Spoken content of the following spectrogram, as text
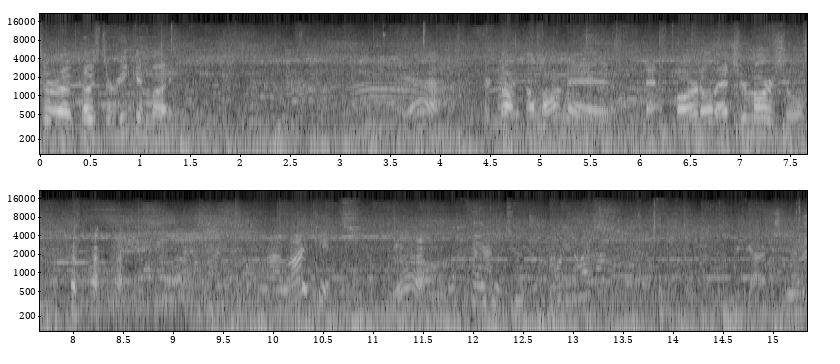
Those are uh, Costa Rican money. Yeah, they're called colones. That Marnell, that's your Marshall. I like it. yeah. Can I get? You got shirt?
